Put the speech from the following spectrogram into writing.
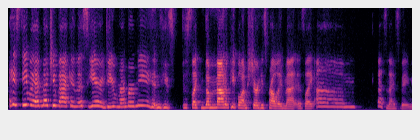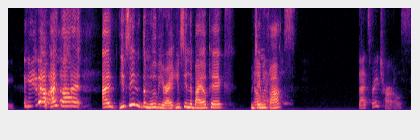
Hey Stevie, I met you back in this year. Do you remember me? And he's just like the amount of people I'm sure he's probably met is like, um, that's nice, baby. you know. I thought I you've seen the movie, right? You've seen the biopic with no Jamie Foxx? That's Ray Charles.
